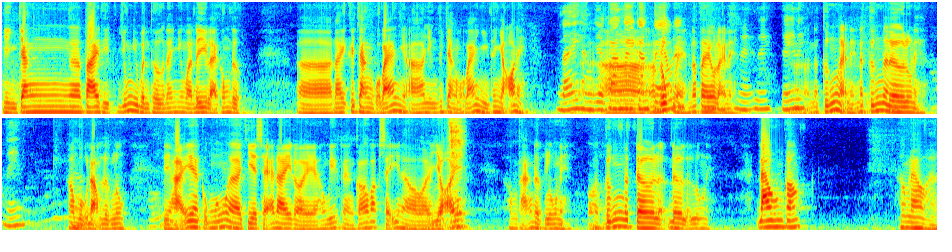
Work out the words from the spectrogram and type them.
nhìn chân tay thì giống như bình thường đây nhưng mà đi lại không được à, đây cái chân của bé à, nhưng cái chân của bé nhìn thấy nhỏ này đấy hàng giờ À, càng ngày càng nó téo rút này, nó teo lại này. đấy đấy đấy, à, nó cứng lại này nó cứng nó đơ luôn này. Đấy. không cử động được luôn. Thì Hải cũng muốn à, chia sẻ đây rồi không biết rằng có bác sĩ nào giỏi không thẳng được luôn này. Nó cứng nó trơ lại đơ lại luôn này. Đau không con? Không đau hả?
